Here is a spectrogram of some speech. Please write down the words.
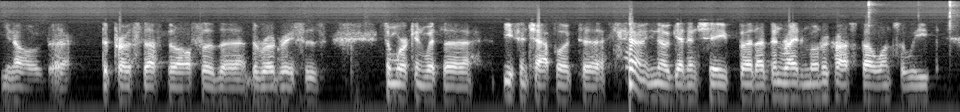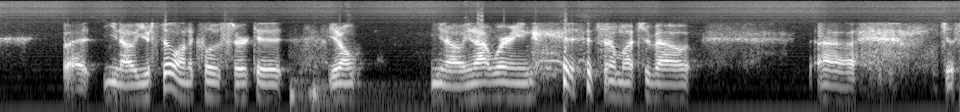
you know the the pro stuff, but also the the road races. So I'm working with uh, Ethan Chaplook to you know get in shape. But I've been riding motocross about once a week. But you know, you're still on a closed circuit. You don't you know, you're not worrying so much about uh, just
